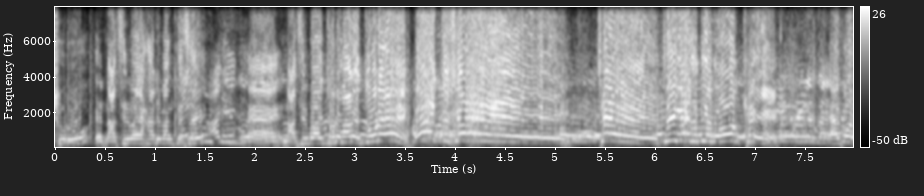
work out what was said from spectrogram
শুরু। এ নাসির ভাই হাঁড়ি ভাঙতেছে হ্যাঁ নাসির ভাই জোরে মারে জোরে! ঠিক আছে ওকে এখন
